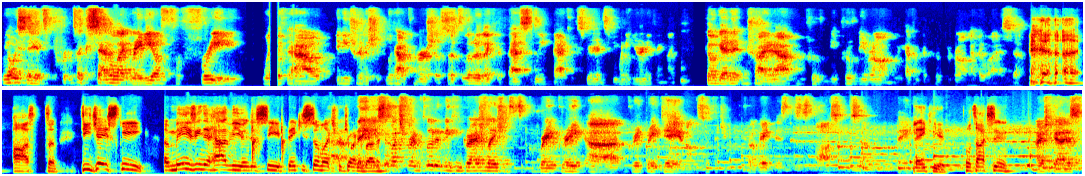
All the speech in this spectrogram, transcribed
we always say it's it's like satellite radio for free without any tradition without commercials. So it's literally like the best lean back experience if you want to hear anything. Like go get it and try it out and prove me prove me wrong. We haven't wrong otherwise. So awesome. DJ Skee, amazing to have you and to see you. Thank you so much uh, for joining, thank brother. Thank you so much for including me. Congratulations. It's a great, great, uh, great, great day and all the stuff that you do Provate business is awesome. So thank you. Thank you. We'll talk soon. All right, you guys.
